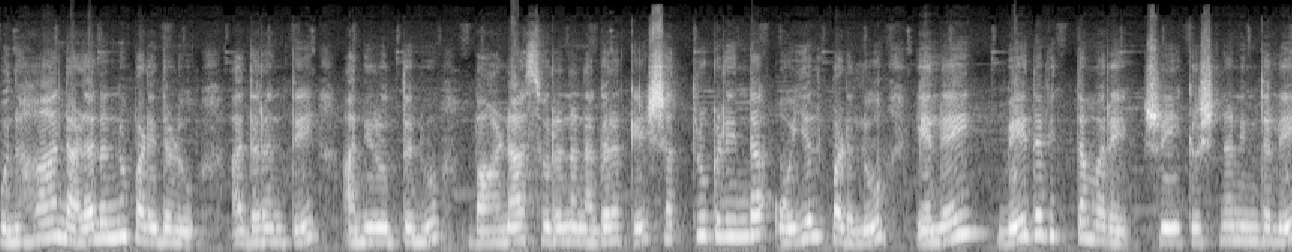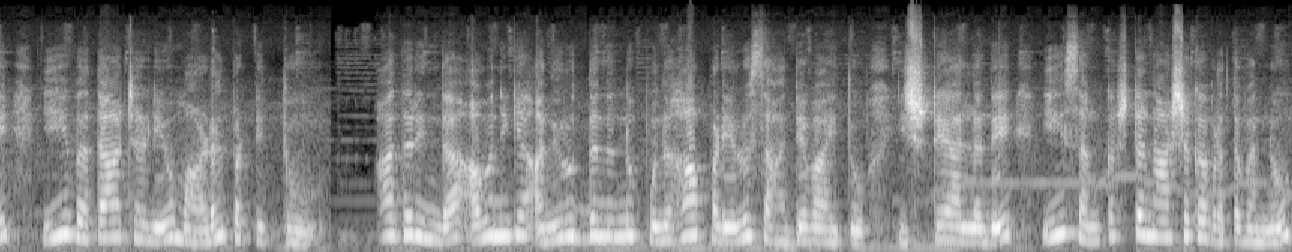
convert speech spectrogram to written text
ಪುನಃ ನಳನನ್ನು ಪಡೆದಳು. ಅದರಂತೆ ಅನಿರುದ್ಧನು ಬಾಣಾಸುರನ ನಗರಕ್ಕೆ ಶತ್ರುಗಳಿಂದ ಒಯ್ಯಲ್ಪಡಲು, ಎಲೆ ವೇದವಿತ್ತಮರೆ, ಶ್ರೀಕೃಷ್ಣನಿಂದಲೇ ಈ ವ್ರತಾಚರಣೆಯು ಮಾಡಲ್ಪಟ್ಟಿತ್ತು. ಆದ್ದರಿಂದ ಅವನಿಗೆ ಅನಿರುದ್ಧನನ್ನು ಪುನಃ ಪಡೆಯಲು ಸಾಧ್ಯವಾಯಿತು. ಇಷ್ಟೇ ಅಲ್ಲದೆ ಈ ಸಂಕಷ್ಟನಾಶಕ ವ್ರತವನ್ನು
